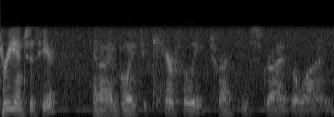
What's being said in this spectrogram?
3 inches here and I am going to carefully try to scribe the lines.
